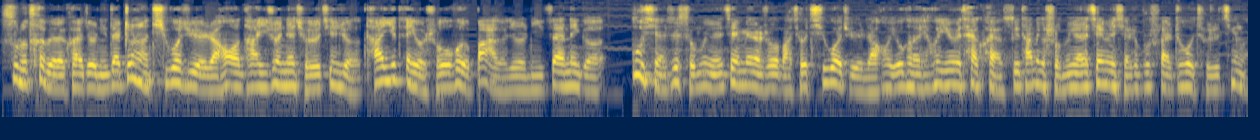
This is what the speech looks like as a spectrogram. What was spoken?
速度特别的快，就是你在中场踢过去，然后他一瞬间球就进去了。他一代有时候会有 bug，就是你在那个。不显示守门员界面的时候，把球踢过去，然后有可能会因为太快，所以他那个守门员的界面显示不出来，之后球就进了。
